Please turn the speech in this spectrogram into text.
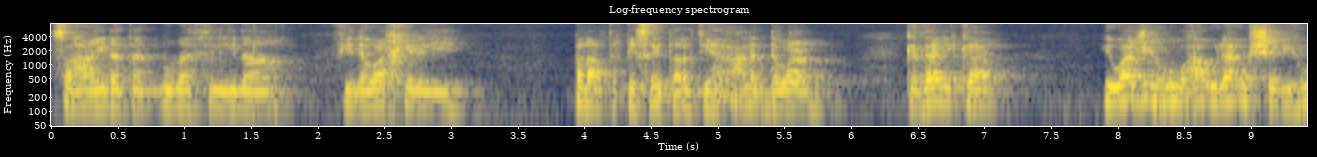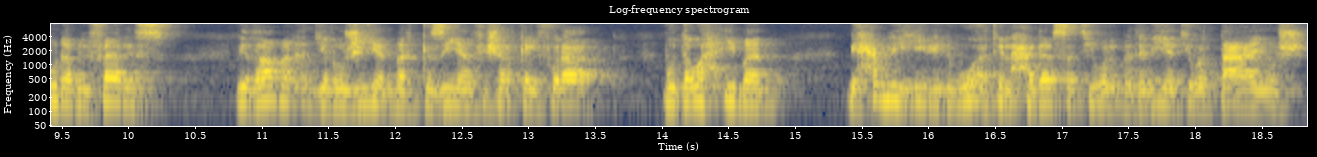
صهاينة مماثلين في دواخل مناطق سيطرتها على الدوام. كذلك يواجه هؤلاء الشبيهون بالفارس نظاما أيديولوجيا مركزيا في شرق الفرات متوهما بحمله لنبوءة الحداثة والمدنية والتعايش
